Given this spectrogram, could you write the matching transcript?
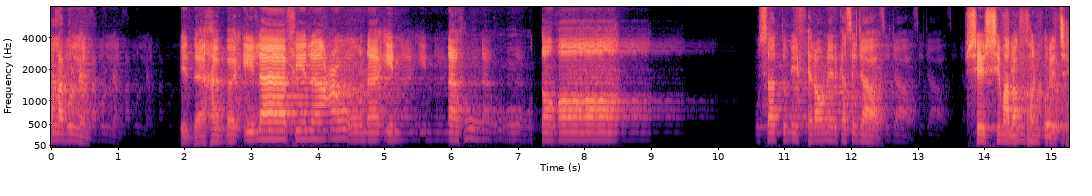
আল্লাহ বললেন ইলা ফিরআউন ইন্নাহু তাগা। মুসা, তুমি ফেরাউনের কাছে যাও। সে সীমা লঙ্ঘন করেছে।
